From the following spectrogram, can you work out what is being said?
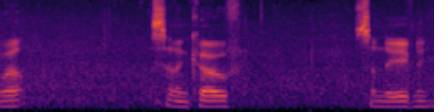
Well, Sennen Cove, Sunday evening.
